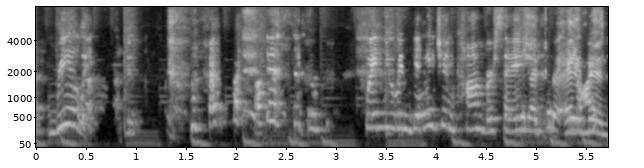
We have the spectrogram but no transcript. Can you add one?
really when you engage in conversation. Amen.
